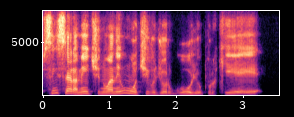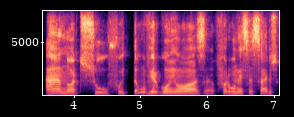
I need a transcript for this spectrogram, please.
sinceramente, não há nenhum motivo de orgulho, porque a Norte-Sul foi tão vergonhosa, foram necessários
